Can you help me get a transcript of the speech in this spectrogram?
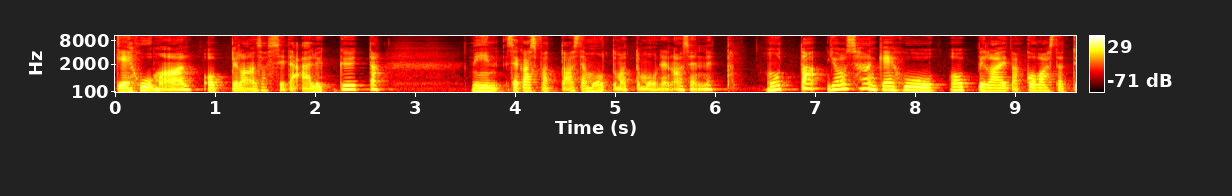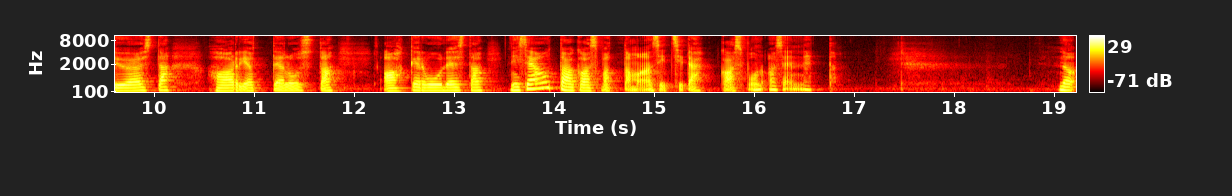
kehumaan oppilaansa sitä älykkyyttä, niin se kasvattaa sitä muuttumattomuuden asennetta. Mutta jos hän kehuu oppilaita kovasta työstä, harjoittelusta, ahkeruudesta, niin se auttaa kasvattamaan sit sitä kasvun asennetta. No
